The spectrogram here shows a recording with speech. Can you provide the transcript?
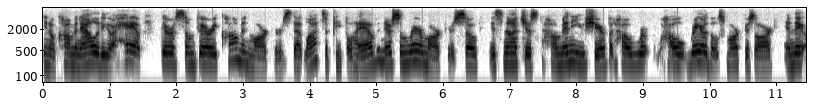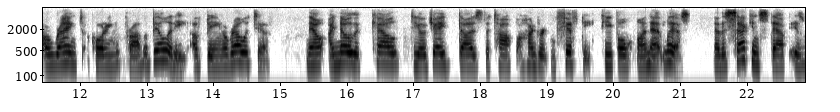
you know commonality or have. There are some very common markers that lots of people have and there's some rare markers. So it's not just how many you share but how how rare those markers are. And they are ranked according to probability of being a relative now i know that cal doj does the top 150 people on that list now, the second step is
